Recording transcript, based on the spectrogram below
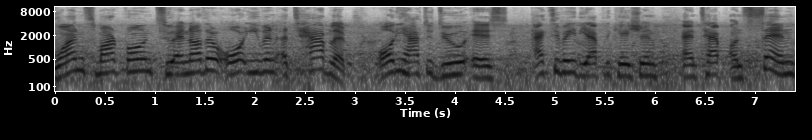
one smartphone to another or even a tablet. All you have to do is activate the application and tap on send,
